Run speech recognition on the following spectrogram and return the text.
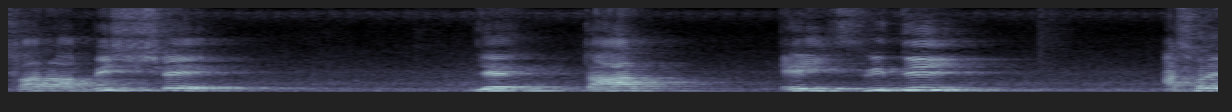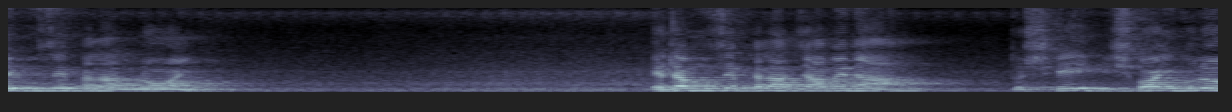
সারা বিশ্বে যে তার এই স্মৃতি আসলে মুছে ফেলার নয়। এটা মুছে ফেলা যাবে না। তো সেই বিষয়গুলো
